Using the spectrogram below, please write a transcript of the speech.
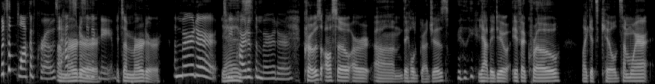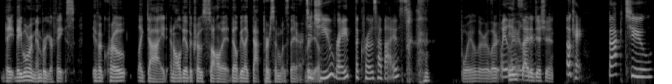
What's a flock of crows? a it has a murder. specific name. It's a murder. A murder. To be part of the murder. Crows also are um they hold grudges. Really? Yeah, they do. If a crow like gets killed somewhere, they they will remember your face. If a crow like died and all the other crows saw it, they'll be like that person was there. For Did you write The Crows Have Eyes? Spoiler alert. Spoiler Inside alert. edition. Okay, back to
